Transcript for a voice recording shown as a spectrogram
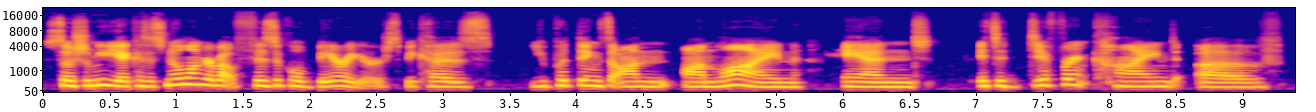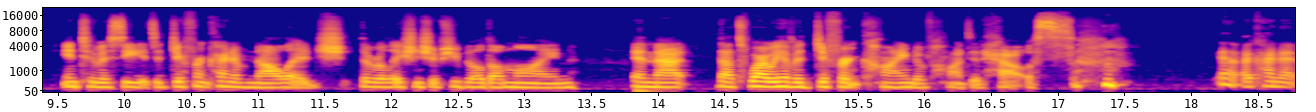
social media because it's no longer about physical barriers because you put things on online and it's a different kind of intimacy it's a different kind of knowledge the relationships you build online and that that's why we have a different kind of haunted house yeah a kind of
